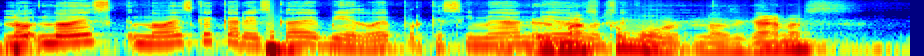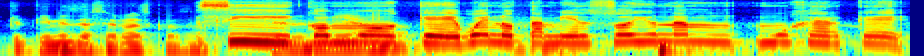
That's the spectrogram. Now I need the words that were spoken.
No, no es, no es que carezca de miedo, eh, porque sí me dan Es miedo. más no sé. como las ganas que tienes de hacer las cosas. Sí, como miedo. que, bueno, también soy una mujer que,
